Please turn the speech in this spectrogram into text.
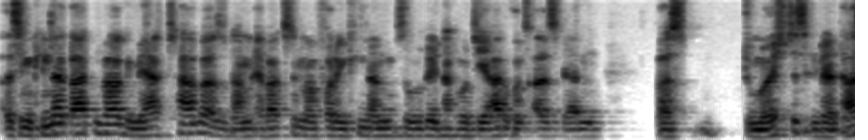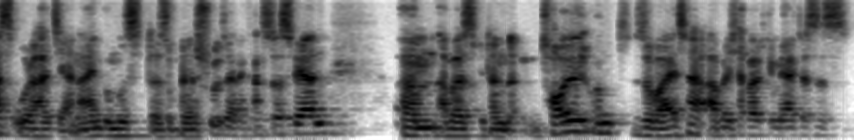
als ich im Kindergarten war, gemerkt habe, also da haben Erwachsene immer vor den Kindern so geredet, nach ja, du kannst alles werden, was du möchtest, entweder das oder halt ja, nein, du musst super in der Schule sein, dann kannst du das werden. Ähm, aber es wird dann toll und so weiter. Aber ich habe halt gemerkt, dass es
